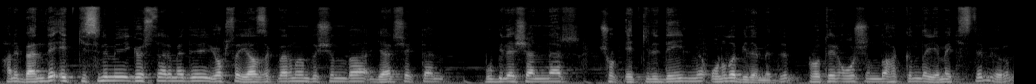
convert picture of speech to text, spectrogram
hani bende etkisini mi göstermedi yoksa yazdıklarının dışında gerçekten bu bileşenler çok etkili değil mi onu da bilemedim. Protein Ocean'da hakkında yemek istemiyorum.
